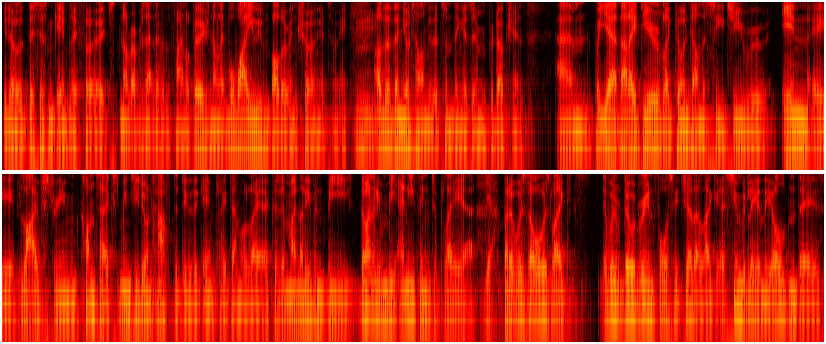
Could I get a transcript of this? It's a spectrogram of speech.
you know, this isn't gameplay footage, not representative of the final version, I'm like, well, why are you even bothering showing it to me? Other than you're telling me that something is in production. Um, but yeah, that idea of like going down the CG route in a live stream context means you don't have to do the gameplay demo later because it might not even be there might not even be anything to play yet. Yeah. But it was always like they would they would reinforce each other. Like assumedly in the olden days,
